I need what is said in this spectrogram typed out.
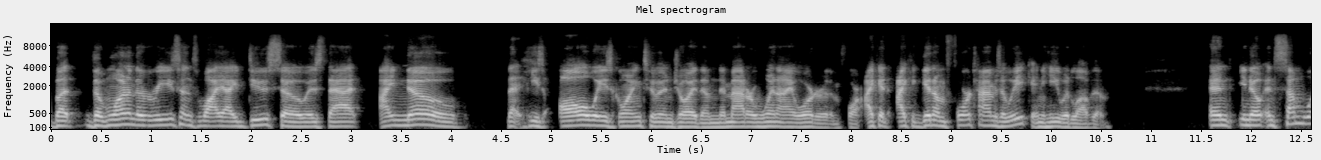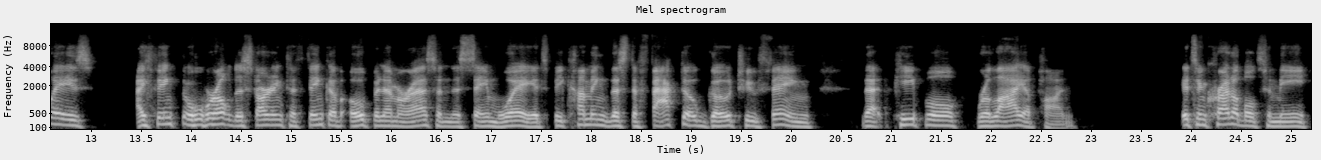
but the one of the reasons why i do so is that i know that he's always going to enjoy them no matter when i order them for. I could i could get them four times a week and he would love them and you know in some ways I think the world is starting to think of OpenMRS in the same way. It's becoming this de facto go-to thing that people rely upon. It's incredible to me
